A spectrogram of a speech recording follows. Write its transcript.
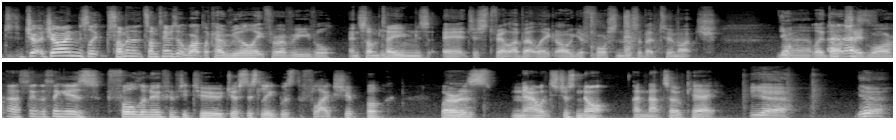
J- John's like some of the, sometimes it worked like I really like Forever Evil, and sometimes mm-hmm. it just felt a bit like oh you're forcing this a bit too much, Yeah. uh, like I- Dark I Side War. I think the thing is, for the new Fifty Two, Justice League was the flagship book, whereas mm-hmm. now it's just not, and that's okay. Yeah, Yep.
